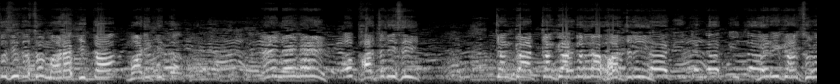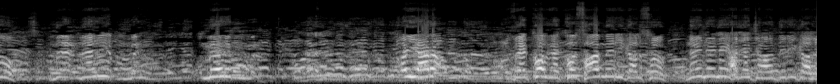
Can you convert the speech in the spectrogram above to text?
ਤੁਸੀਂ ਦੱਸੋ ਮਾੜਾ ਕੀਤਾ ਮਾੜੀ ਕੀਤਾ। ਨਹੀਂ ਨਹੀਂ ਨਹੀਂ ਉਹ ਫਰਜ਼ ਨਹੀਂ ਸੀ। ਚੰਗਾ ਚੰਗਾ ਕਰਨਾ ਫਰਜ਼ ਨਹੀਂ। ਕੀ ਚੰਗਾ ਕੀਤਾ। ਮੇਰੀ ਗੱਲ ਸੁਣੋ। ਮੈਂ- ਮੇਰੀ ਮੈਂ- ਮੇਰੀ ਓ ਯਾਰ ਵੇਖੋ ਵੇਖੋ ਸਾਹਿਬ ਮੇਰੀ ਗੱਲ ਸੁਣੋ। ਨਹੀਂ ਨਹੀਂ ਨਹੀਂ ਹਜੇ ਜਾਣ ਦੀ ਨਹੀਂ ਗੱਲ।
